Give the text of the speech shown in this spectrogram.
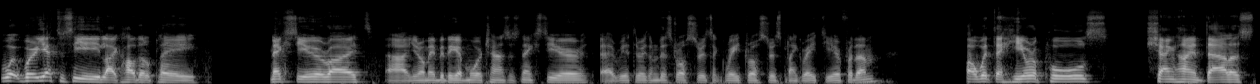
we're we're yet to see like how they'll play next year, right? Uh, you know, maybe they get more chances next year. Uh, reiterate on this roster, it's a great roster. It's been a great year for them. But with the hero pools, Shanghai and Dallas,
